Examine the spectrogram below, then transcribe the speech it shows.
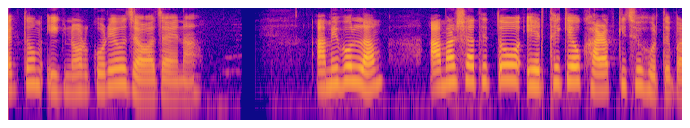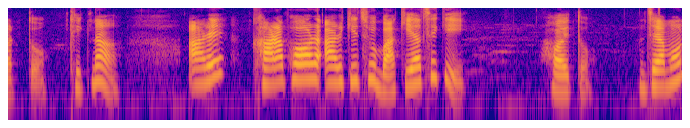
একদম ইগনোর করেও যাওয়া যায় না। আমি বললাম, আমার সাথে তো এর থেকেও খারাপ কিছু হতে পারতো। ঠিক না? আরে, খারাপ হওয়ার আর কিছু বাকি আছে কি? হয়তো। যেমন?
